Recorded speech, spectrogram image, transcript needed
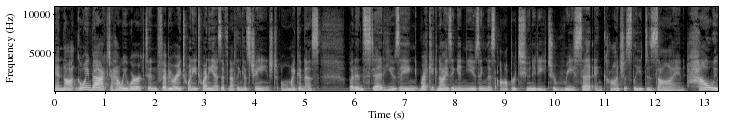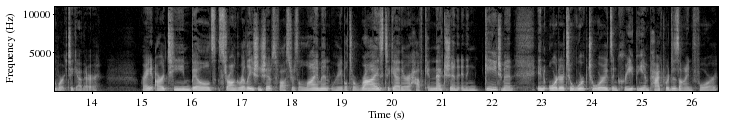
and not going back to how we worked in February 2020 as if nothing has changed. Oh my goodness. But instead, using, recognizing, and using this opportunity to reset and consciously design how we work together right? Our team builds stronger relationships, fosters alignment. We're able to rise together, have connection and engagement in order to work towards and create the impact we're designed for.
